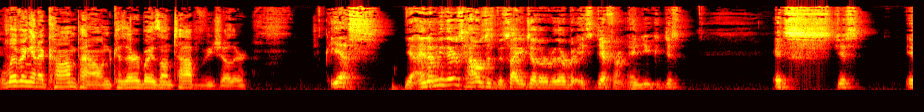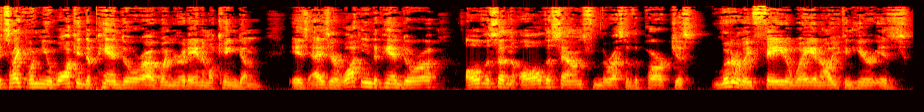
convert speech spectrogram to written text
living in a compound because everybody's on top of each other. yes. Yeah. And i mean there's houses beside each other over there but it's different. And you could just it's just it's like when you walk into pandora when you're at animal kingdom is as you're walking into pandora all of a sudden all the sounds from the rest of the park just literally fade away and all you can hear is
